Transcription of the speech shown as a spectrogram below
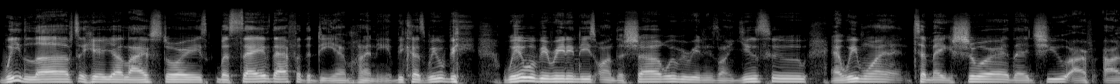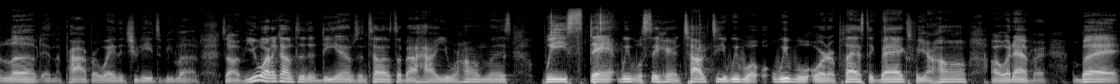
we love to hear your life stories, but save that for the DM, honey, because we will be we will be reading these on the show. We'll be reading these on YouTube, and we want to make sure that you are are loved in the proper way that you need to be loved. So if you want to come to the DMs and tell us about how you were homeless, we stand we will sit here and talk to you. We will we will order plastic bags for your home or whatever. But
